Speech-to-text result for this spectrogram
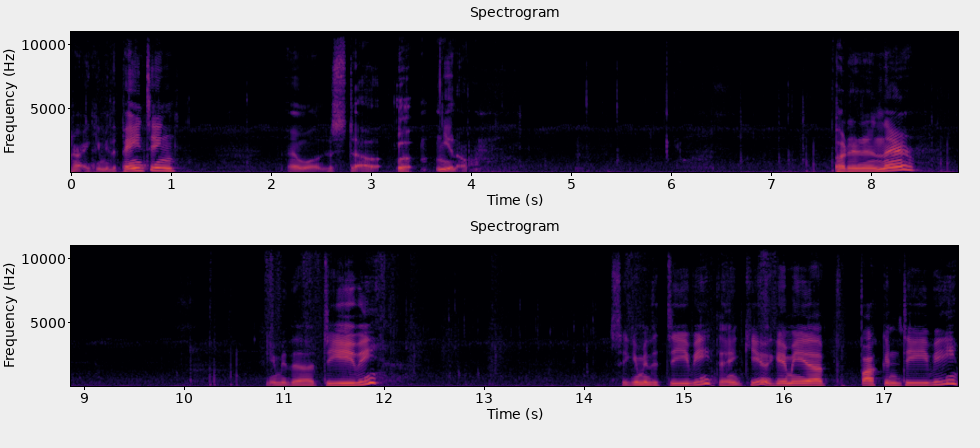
Alright, give me the painting. And we'll just, uh, you know, put it in there. Give me the TV. So give me the TV. Thank you. Give me a fucking TV.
